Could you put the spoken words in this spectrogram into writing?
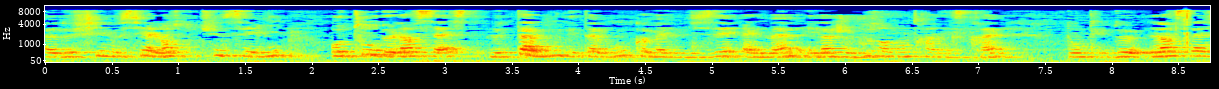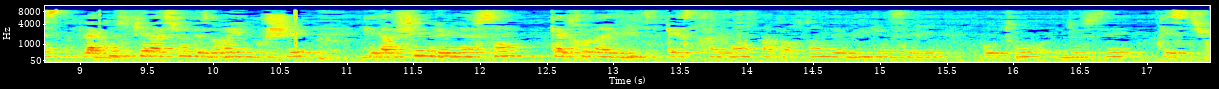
euh, de films aussi, elle lance toute une série autour de l'inceste, le tabou des tabous, comme elle le disait elle-même. Et là, je vous en montre un extrait. Donc, de L'inceste, la conspiration des oreilles bouchées, qui est un film de 1988, extrêmement important, début d'une série autour de ces questions.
